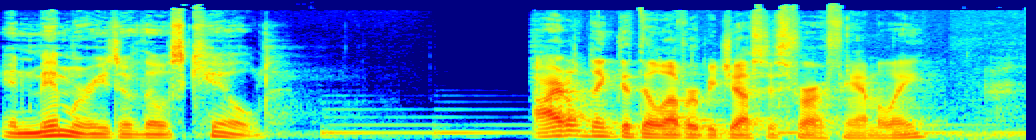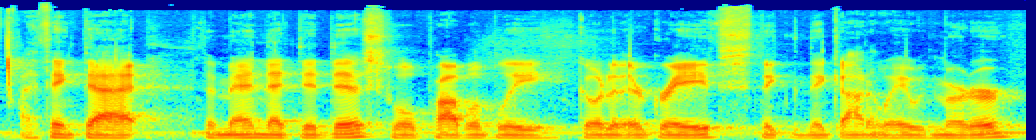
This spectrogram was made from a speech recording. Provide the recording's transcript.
and memories of those killed. I don't think that there'll ever be justice for our family. I think that the men that did this will probably go to their graves thinking they got away with murder.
